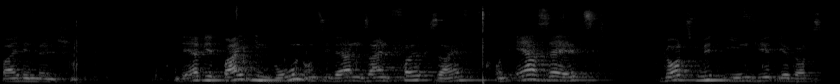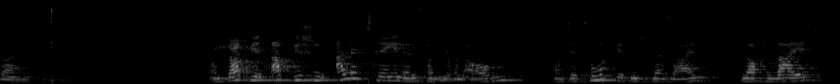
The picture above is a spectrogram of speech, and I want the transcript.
bei den Menschen. Und er wird bei ihnen wohnen und sie werden sein Volk sein und er selbst, Gott mit ihnen, wird ihr Gott sein. Und Gott wird abwischen alle Tränen von ihren Augen und der Tod wird nicht mehr sein, noch Leid,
